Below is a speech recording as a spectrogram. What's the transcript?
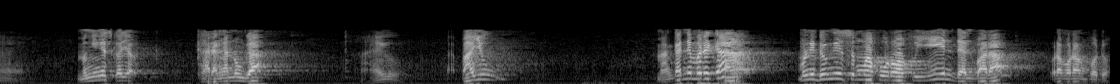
Nah, mengingis kayak garangan nunggak. Nah, itu. Payu. Makanya mereka melindungi semua khurafiyin dan para orang-orang bodoh.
